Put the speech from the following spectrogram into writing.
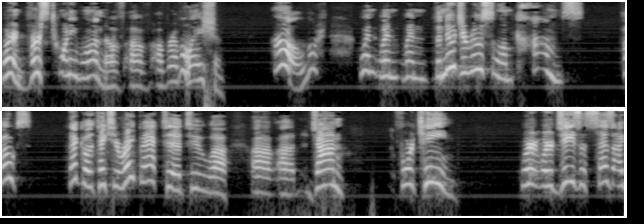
We're in verse 21 of, of, of Revelation. Oh, Lord. When, when, when the New Jerusalem comes, folks, that goes, takes you right back to, to, uh, uh, uh, John 14, where, where Jesus says, I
